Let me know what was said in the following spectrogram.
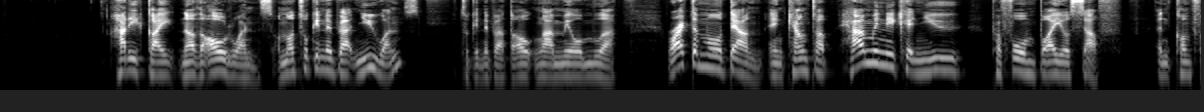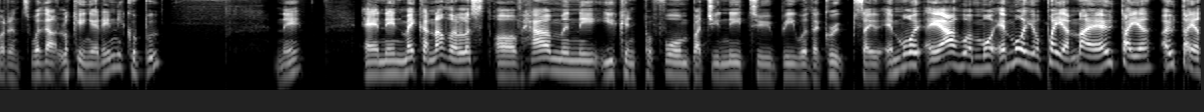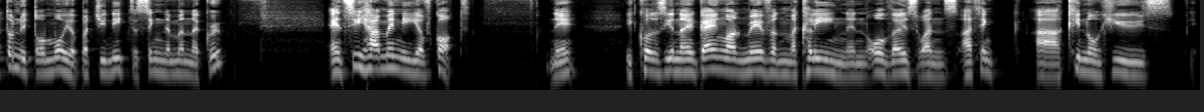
harikai, now the old ones. I'm not talking about new ones. I'm talking about the old ngā meo mua. Write them all down and count up how many can you perform by yourself in confidence without looking at any kupu. Ne? And then make another list of how many you can perform but you need to be with a group. So e mo, e ahua mo, e mo hio pai anai, e au taia, au tonu tō mo hio, but you need to sing them in a group and see how many you've got. Ne? because you know going on Mervyn McLean and all those ones. I think uh, Kino Hughes,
